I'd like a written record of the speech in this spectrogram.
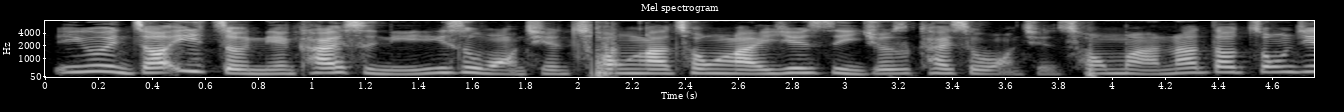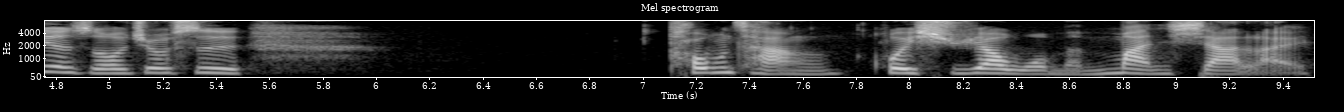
因为你知道，一整年开始，你一定是往前冲啊冲啊，一件事情就是开始往前冲嘛。那到中间的时候，就是通常会需要我们慢下来，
